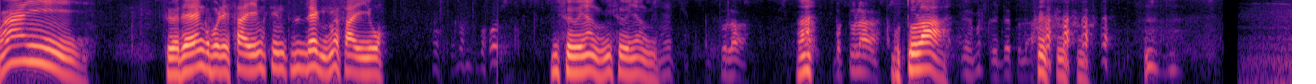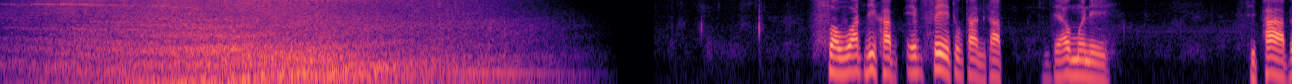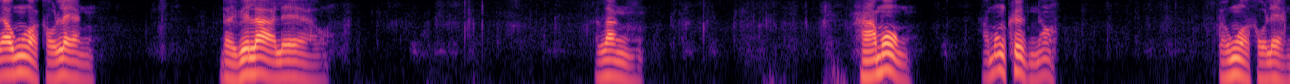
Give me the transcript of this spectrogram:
ว้ายเสือแดงก็บ่ได้ใส่มันสิเล่งมาใส่อยู่มีเสือยังมีเสือยังนี่ตุละฮะบักตุละบุกตุลาเออมันเกิดได้ตุละสวัสดีครับ FC ทุกท่านครับ เดี๋ยวมื้อนี้สิพาไปเอางัวเขาแรง ได้เวลาแล้ว กำลังหาโมงหาโมงครึ่งเนาะไปเอางัวเขาแรง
